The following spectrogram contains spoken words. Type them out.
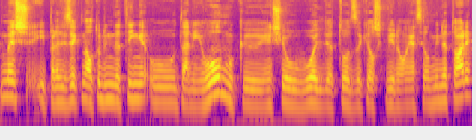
mas, e para dizer que na altura ainda tinha o Dani Olmo, que encheu o olho a todos aqueles que viram essa eliminatória,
